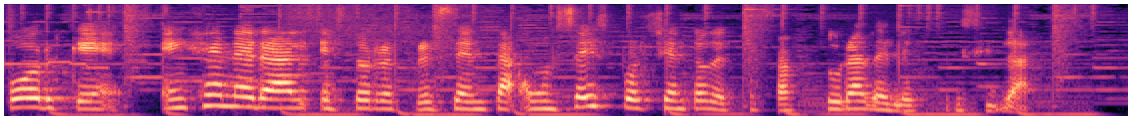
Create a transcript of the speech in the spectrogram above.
Porque en general esto representa un 6% de tu factura de electricidad.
